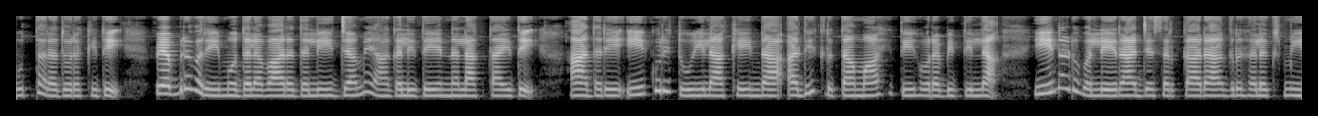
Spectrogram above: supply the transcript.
ಉತ್ತರ ದೊರಕಿದೆ. ಫೆಬ್ರವರಿ ಮೊದಲ ವಾರದಲ್ಲಿ ಜಮೆ ಆಗಲಿದೆ ಎನ್ನಲಾಗ್ತಾ ಇದೆ. ಆದರೆ ಈ ಕುರಿತು ಇಲಾಖೆಯಿಂದ ಅಧಿಕೃತ ಮಾಹಿತಿ ಹೊರಬಿದ್ದಿಲ್ಲ. ಈ ನಡುವಲ್ಲೇ ರಾಜ್ಯ ಸರ್ಕಾರ ಗೃಹಲಕ್ಷ್ಮಿ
